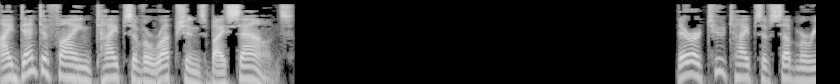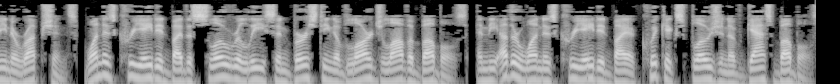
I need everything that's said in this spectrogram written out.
Identifying types of eruptions by sounds There are two types of submarine eruptions, one is created by the slow release and bursting of large lava bubbles, and the other one is created by a quick explosion of gas bubbles.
